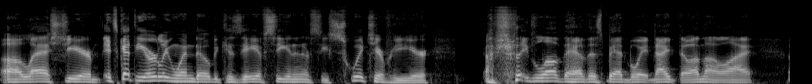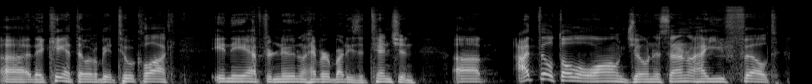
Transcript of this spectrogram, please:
uh, last year. It's got the early window because the AFC and NFC switch every year. I'm sure they'd love to have this bad boy at night, though. I'm not lying. Uh, they can't, though. It'll be at 2 o'clock in the afternoon. It'll have everybody's attention. Uh, I felt all along, Jonas, I don't know how you felt –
